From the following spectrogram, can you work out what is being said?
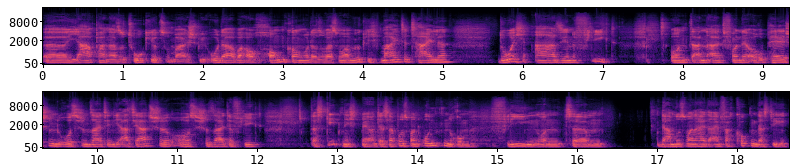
äh, Japan, also Tokio zum Beispiel, oder aber auch Hongkong oder sowas, wo man wirklich weite Teile durch Asien fliegt und dann halt von der europäischen, russischen Seite in die asiatische, russische Seite fliegt, das geht nicht mehr. Und deshalb muss man untenrum fliegen. Und ähm, da muss man halt einfach gucken, dass die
